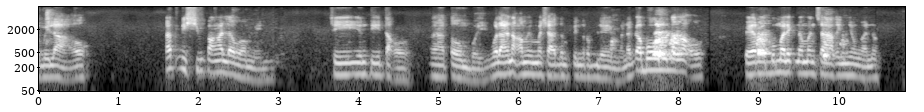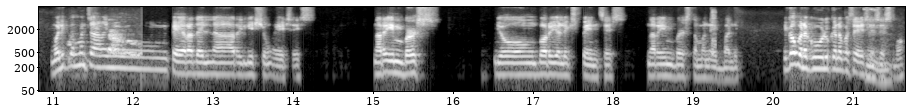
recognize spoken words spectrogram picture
Tumilao. At least yung pangalawa, min, si yung tita ko, na tomboy, wala na kami masyadong pinroblema. Nag-abono lang ako, pero bumalik naman sa akin yung ano, bumalik naman sa akin yung pera dahil na-release yung SS. Na-reimburse yung burial expenses. Na-reimburse naman na ibalik. Ikaw ba, naguhulog ka na ba sa SSS mo?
